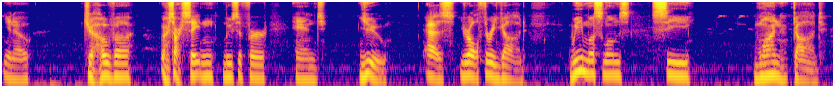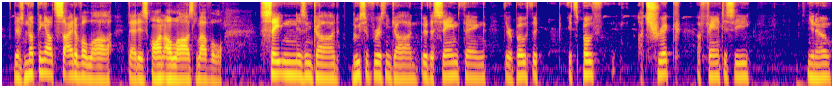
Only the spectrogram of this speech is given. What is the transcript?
You know, Jehovah, or sorry, Satan, Lucifer, and you as you're all three God. We Muslims see one God. There's nothing outside of Allah that is on Allah's level. Satan isn't God, Lucifer isn't God. They're the same thing. They're both a, it's both a trick, a fantasy, you know.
